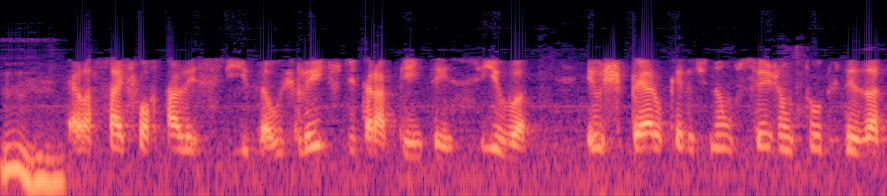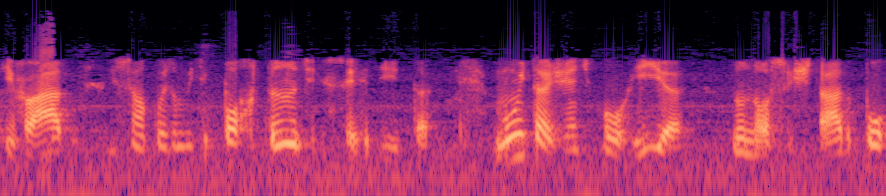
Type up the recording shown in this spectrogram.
Uhum. Ela sai fortalecida. Os leitos de terapia intensiva, eu espero que eles não sejam todos desativados. Isso é uma coisa muito importante de ser dita. Muita gente morria no nosso estado por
